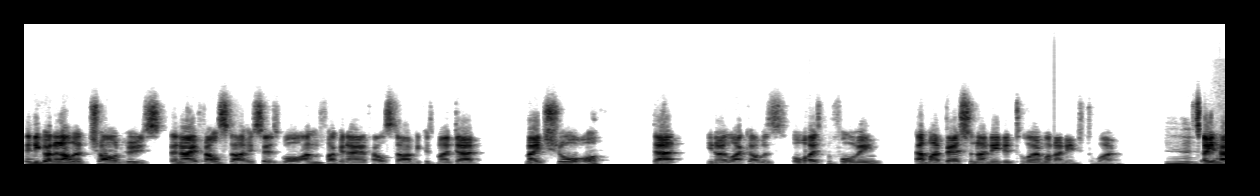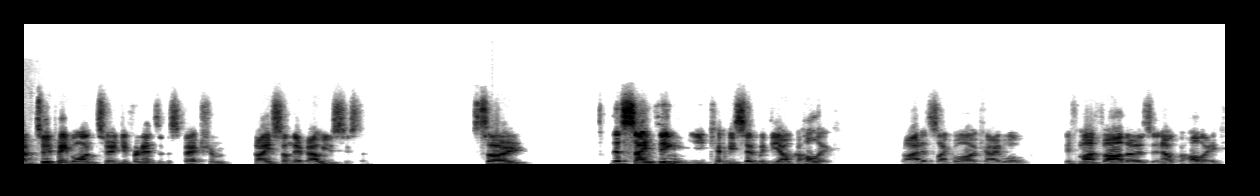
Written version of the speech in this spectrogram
Then you got another child who's an AFL star who says, Well, I'm a fucking AFL star because my dad made sure that, you know, like I was always performing at my best and I needed to learn what I needed to learn. Mm. So you have two people on two different ends of the spectrum based on their value system. So the same thing you can be said with the alcoholic, right? It's like, well, okay, well, if my father is an alcoholic,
